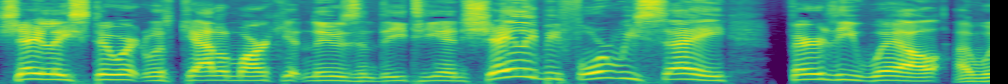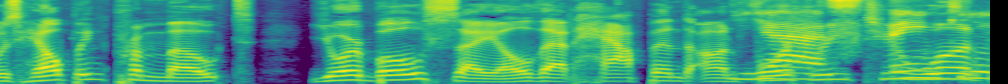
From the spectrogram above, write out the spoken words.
Shaylee Stewart with Cattle Market News and DTN. Shaylee, before we say fare thee well, I was helping promote your bull sale that happened on yes, 4321. You.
